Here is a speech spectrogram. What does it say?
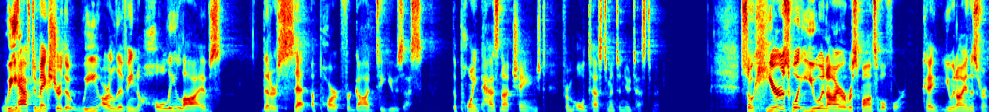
We have to make sure that we are living holy lives that are set apart for God to use us. The point has not changed from Old Testament to New Testament. So here's what you and I are responsible for, okay? You and I in this room.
